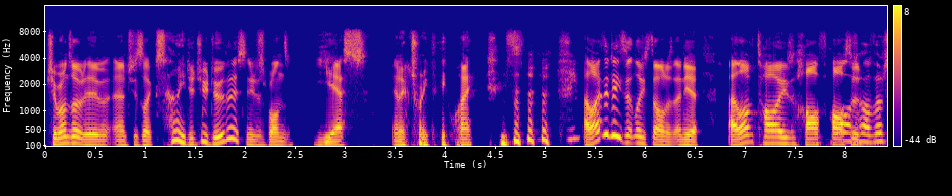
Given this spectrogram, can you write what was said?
she runs over to him and she's like, Sammy, did you do this? And he just responds, yes, in a creepy way. I like that he's at least honest. And yeah, I love Ty's half-hearted, of it?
